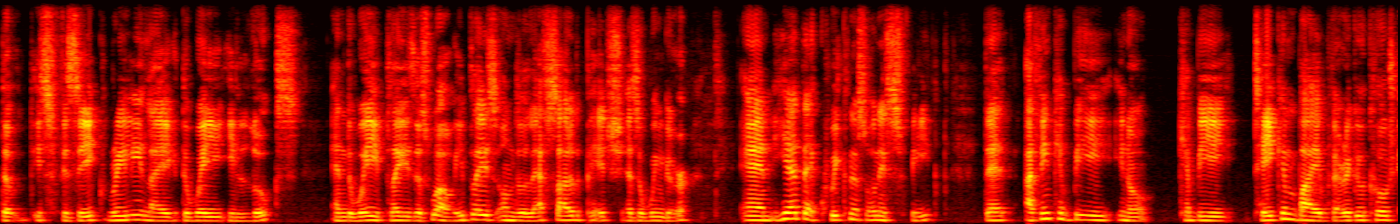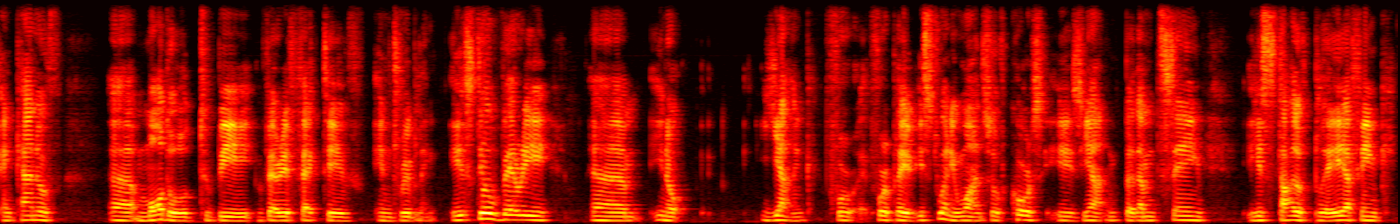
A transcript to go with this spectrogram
the his physique, really like the way he looks and the way he plays as well. He plays on the left side of the pitch as a winger, and he had that quickness on his feet that I think can be you know can be taken by a very good coach and kind of uh, modeled to be very effective in dribbling. He's still very um, you know young for for a player. He's 21, so of course he's young. But I'm saying his style of play, I think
